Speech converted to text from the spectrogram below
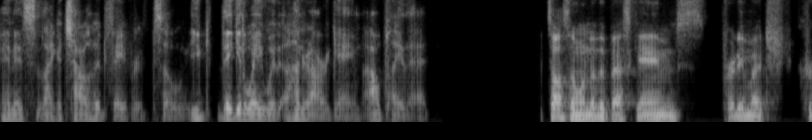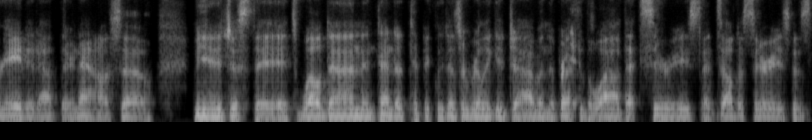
and it's like a childhood favorite. So you they get away with a hundred hour game. I'll play that. it's also one of the best games pretty much created out there now. So I mean, it's just it's well done. Nintendo typically does a really good job in the Breath Yeah. of the Wild. That series, that Zelda series, is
